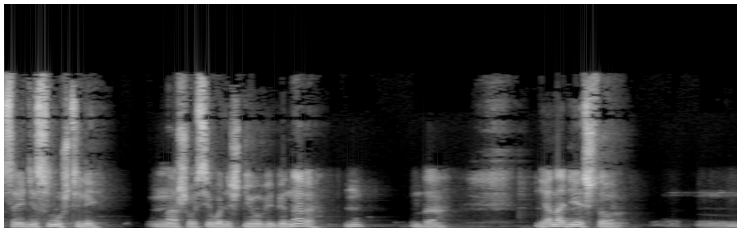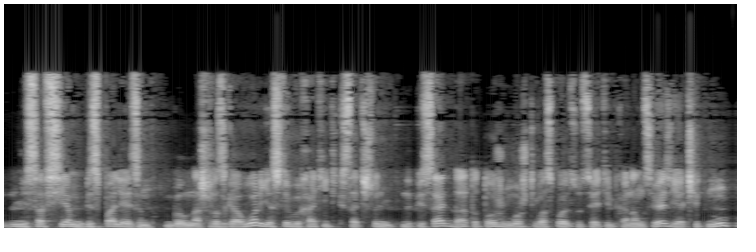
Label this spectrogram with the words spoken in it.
среди слушателей нашего сегодняшнего вебинара. Ну, да. Я надеюсь, что не совсем бесполезен был наш разговор. Если вы хотите, кстати, что-нибудь написать, да, то тоже можете воспользоваться этим каналом связи. Я читну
